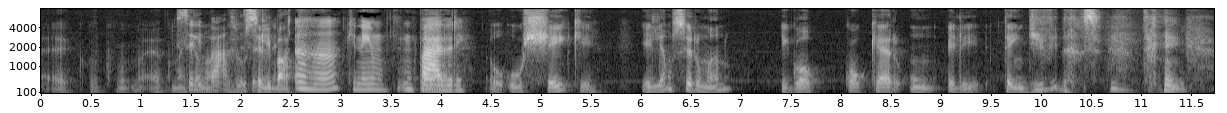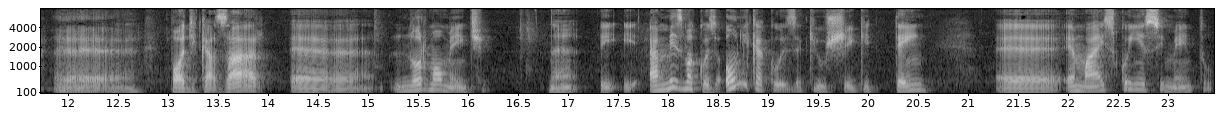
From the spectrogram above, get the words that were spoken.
é, co- co- é, como é que é o? Celibato, celibato. Aham, que nem um, um padre. O, o sheik, ele é um ser humano igual qualquer um. Ele tem dívidas, tem, é, pode casar é, normalmente. Né? E, e a mesma coisa, a única coisa que o sheik tem é, é mais conhecimento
